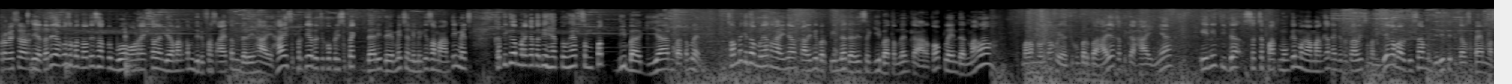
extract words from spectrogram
Profesor Iya, tadi aku sempat notice satu buah Oracle yang diamankan menjadi first item dari High. High sepertinya udah cukup respect dari damage yang dimiliki sama anti-match ketika mereka tadi head to head sempat di bagian bottom lane. Sampai kita melihat High-nya kali ini berpindah dari segi bottom lane ke arah top lane dan malah malah menurut aku ya cukup berbahaya ketika High-nya ini tidak secepat mungkin mengamankan Entity Talisman. Dia nggak bakal bisa menjadi typical spammer.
